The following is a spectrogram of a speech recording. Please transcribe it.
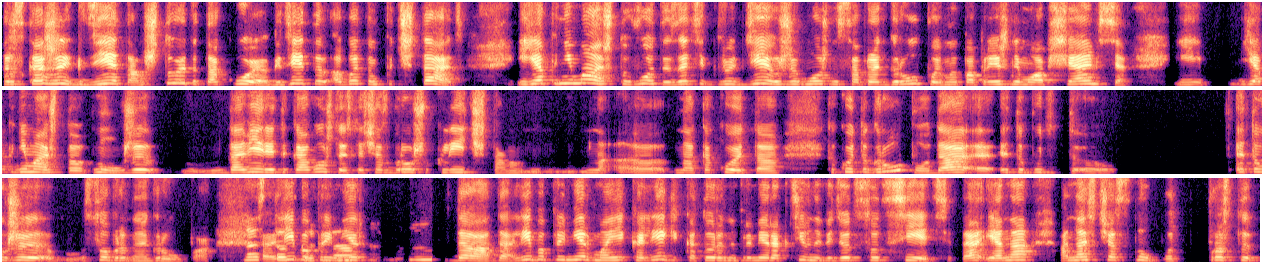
расскажи, где там, что это такое, где это об этом почитать. И я понимаю, что вот из этих людей уже можно собрать группу, и мы по-прежнему общаемся, и я понимаю, что, ну, уже доверие таково, что если я сейчас брошу клич там на, э, на какую-то какую группу, да, э, это будет э, это уже собранная группа. Э, либо пример, да. да, да, либо пример моей коллеги, которая, например, активно ведет соцсети, да, и она, она сейчас, ну, вот просто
